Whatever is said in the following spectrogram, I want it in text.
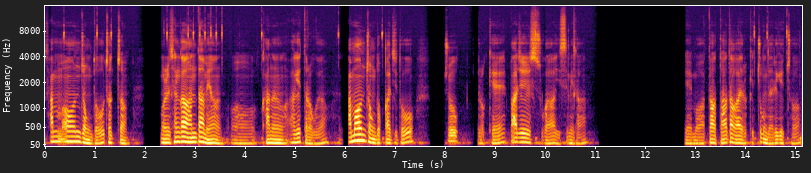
3원 정도 저점을 생각한다면 어, 가능하겠더라고요. 3원 정도까지도 쭉 이렇게 빠질 수가 있습니다. 예, 뭐 왔다 갔다 하다가 이렇게 쭉 내리겠죠.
